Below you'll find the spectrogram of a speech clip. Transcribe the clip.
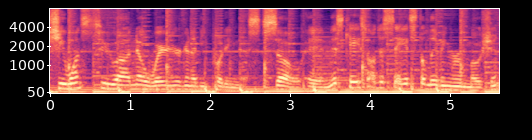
She wants to uh, know where you're going to be putting this. So in this case, I'll just say it's the living room motion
